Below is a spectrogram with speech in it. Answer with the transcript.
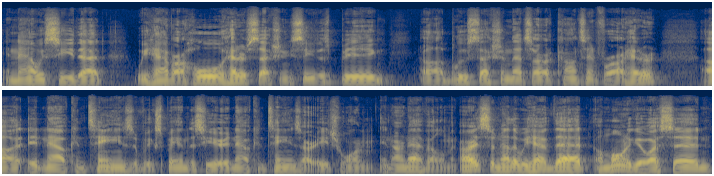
and now we see that we have our whole header section. You see this big uh, blue section, that's our content for our header uh, it now contains, if we expand this here, it now contains our H1 in our nav element. All right, so now that we have that, a moment ago I said,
